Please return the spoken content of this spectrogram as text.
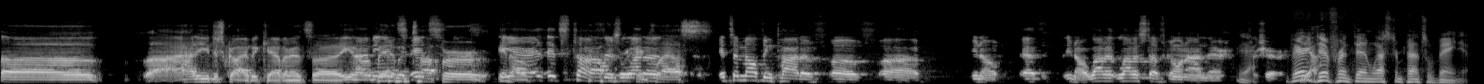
uh, how do you describe it, Kevin? It's uh, you know I mean, a bit of a tougher, you yeah, know, it's tough. There's a lot of class. It's a melting pot of of uh, you know, you know, a lot of a lot of stuff going on there yeah. for sure. Very yeah. different than Western Pennsylvania.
